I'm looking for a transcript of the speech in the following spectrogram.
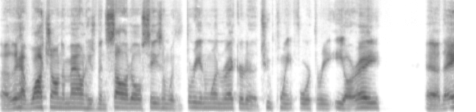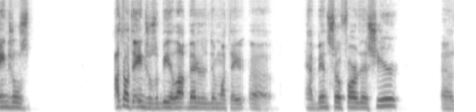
Uh, they have Wacha on the mound, who's been solid all season with a three and one record and a 2.43 ERA. Uh, the Angels, I thought the Angels would be a lot better than what they uh, have been so far this year. Uh,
